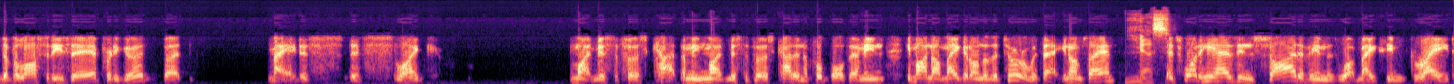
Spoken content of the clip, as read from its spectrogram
the velocity's there, pretty good. But, mate, it's it's like might miss the first cut. I mean, might miss the first cut in a football. Thing. I mean, he might not make it onto the tour with that. You know what I'm saying? Yes. It's what he has inside of him is what makes him great.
